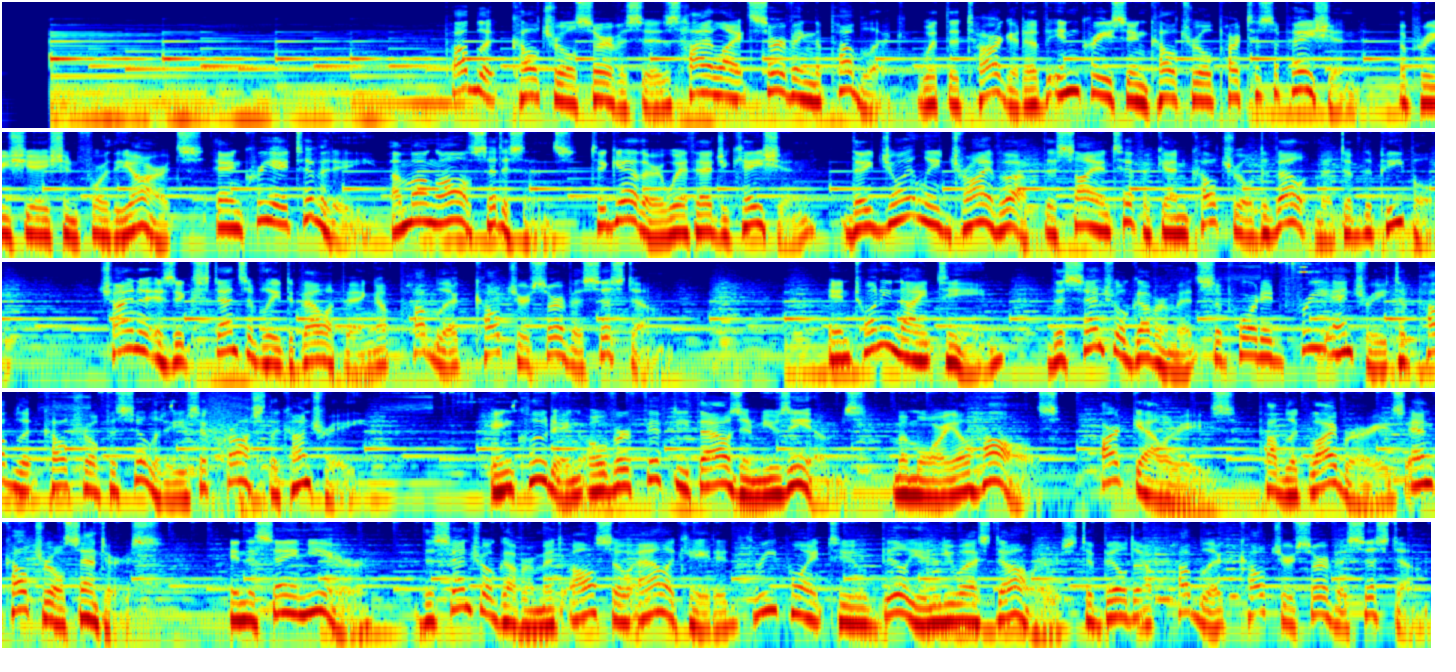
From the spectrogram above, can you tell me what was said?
Public cultural services highlight serving the public with the target of increasing cultural participation, appreciation for the arts, and creativity among all citizens. Together with education, they jointly drive up the scientific and cultural development of the people. China is extensively developing a public culture service system. In 2019, the central government supported free entry to public cultural facilities across the country including over 50,000 museums, memorial halls, art galleries, public libraries, and cultural centers. In the same year, the central government also allocated 3.2 billion US dollars to build a public culture service system.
